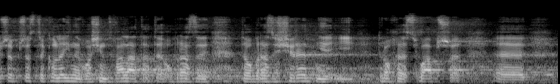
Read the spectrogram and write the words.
prze, przez te kolejne właśnie dwa lata te obrazy, te obrazy średnie i trochę słabsze e,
